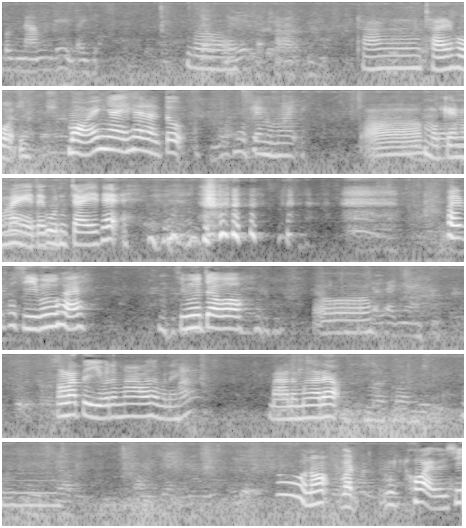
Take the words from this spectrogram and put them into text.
เบิ่งน้ำได้ไรเโดจ้ายเอ๋จะชาทางชายโหด หมอยังไงแค่นั้นตุหมูแกงหน่อไม้อ๋อหมอแกงหน่อไม่แต่อุ่นใจแท้ ไปภาษีมือไปสีมือเจ้าบ่อ๋ออะไรไงน้องลาตรีวันมาว่าทำไมมาในเมื่อแล้วอืมโอ้เนาะบัดมันค่อยไปสิ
